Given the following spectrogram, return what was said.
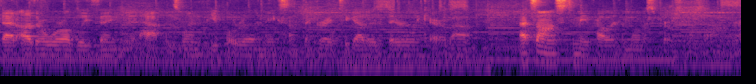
That otherworldly thing that happens when people really make something great together that they really care about. That song's to me probably the most personal song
